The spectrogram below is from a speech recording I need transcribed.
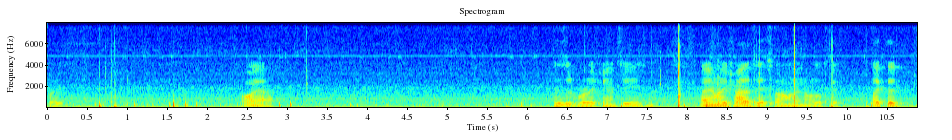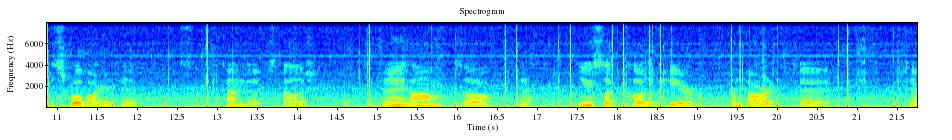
right. Oh yeah. This is really fancy, isn't it? I didn't really try this yet, so I don't really know what it looks like. I like the, the scroll bar here too. It's kind of stylish. But anyways, um, so, yeah. You can select the colors up here from dark to to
